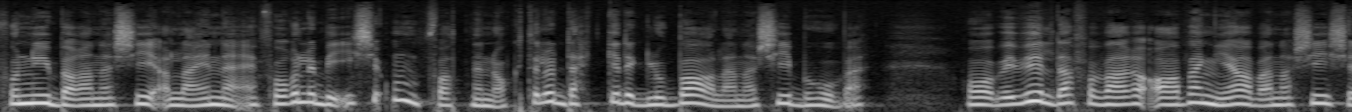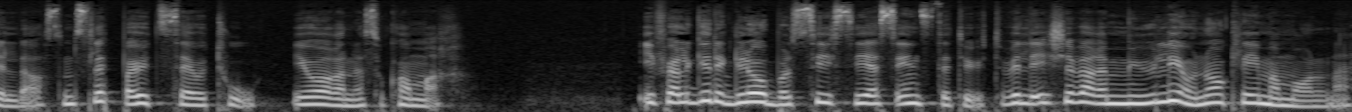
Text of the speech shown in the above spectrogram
Fornybar energi alene er foreløpig ikke omfattende nok til å dekke det globale energibehovet, og vi vil derfor være avhengig av energikilder som slipper ut CO2 i årene som kommer. Ifølge The Global CCS Institute vil det ikke være mulig å nå klimamålene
